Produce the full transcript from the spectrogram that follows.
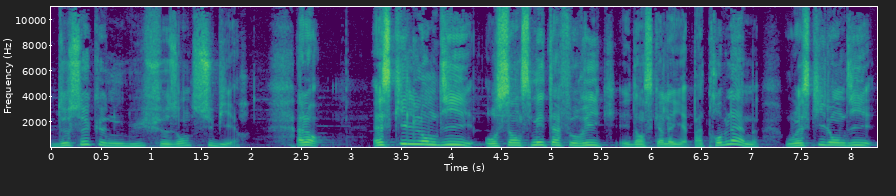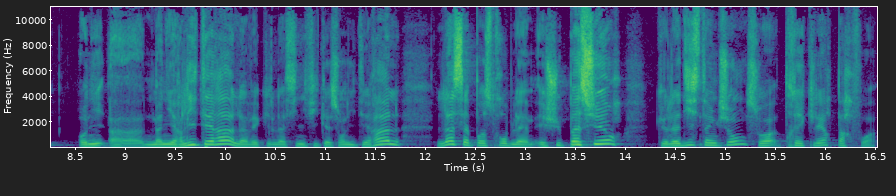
de ce que nous lui faisons subir. Alors, est-ce qu'ils l'ont dit au sens métaphorique, et dans ce cas-là, il n'y a pas de problème, ou est-ce qu'ils l'ont dit de manière littérale, avec la signification littérale? Là, ça pose problème. Et je ne suis pas sûr que la distinction soit très claire parfois.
